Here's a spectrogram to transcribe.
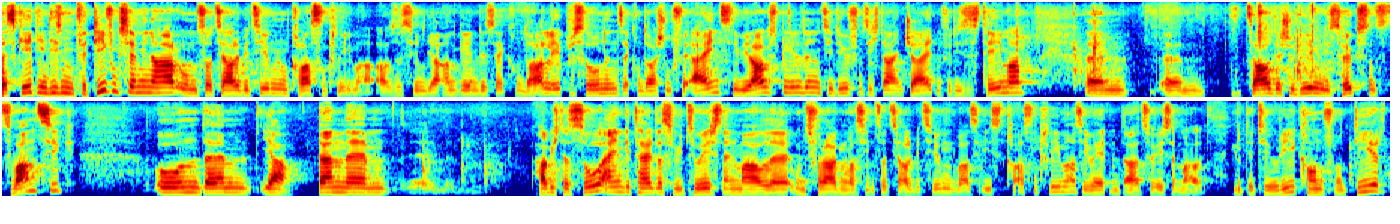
Es geht in diesem Vertiefungsseminar um soziale Beziehungen und Klassenklima. Also es sind ja angehende Sekundarlehrpersonen, Sekundarstufe 1, die wir ausbilden und sie dürfen sich da entscheiden für dieses Thema. Ähm, ähm, die Zahl der Studierenden ist höchstens 20 und ähm, ja, dann ähm, äh, habe ich das so eingeteilt, dass wir zuerst einmal äh, uns fragen, was sind soziale Beziehungen, was ist Klassenklima. Sie werden da zuerst einmal mit der Theorie konfrontiert,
